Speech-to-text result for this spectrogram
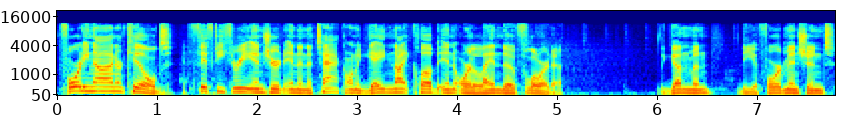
49 are killed, 53 injured in an attack on a gay nightclub in Orlando, Florida. The gunman, the aforementioned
